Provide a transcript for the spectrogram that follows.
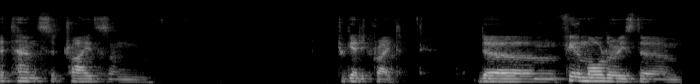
attempts, tries, and to get it right. The um, film order is the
